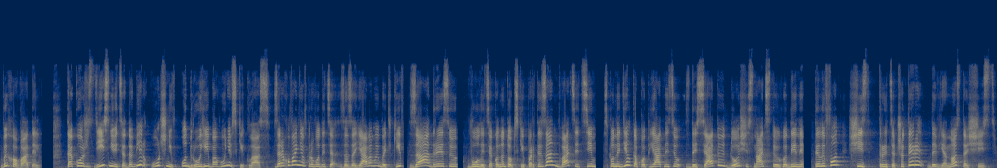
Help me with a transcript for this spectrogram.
вихователь. Також здійснюється добір учнів у другий багунівський клас. Зарахування проводиться за заявами батьків за адресою вулиця Конотопських партизан, 27, з понеділка по п'ятницю з 10 до 16 години. Телефон 634 96.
